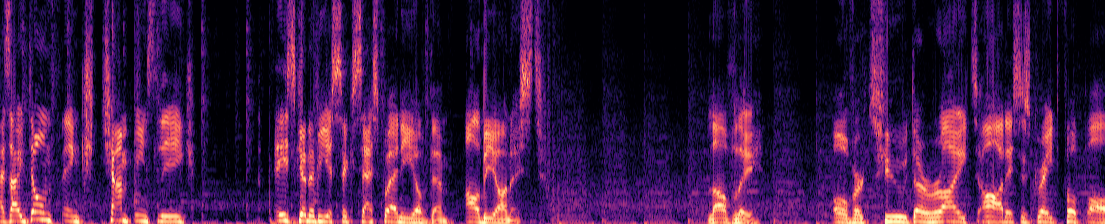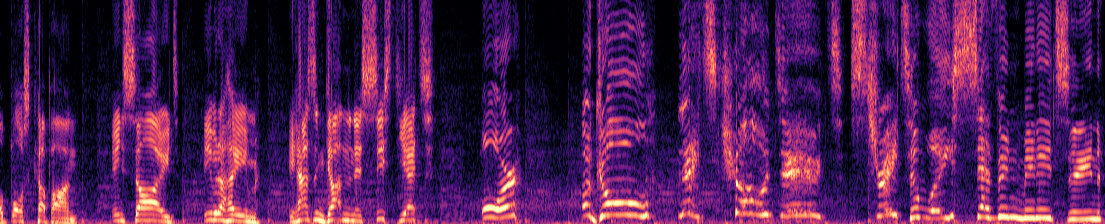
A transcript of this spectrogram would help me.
as I don't think Champions League is going to be a success for any of them. I'll be honest. Lovely. Over to the right. Oh, this is great football. Bozkapan inside. Ibrahim. He hasn't gotten an assist yet. Or a goal. Let's go, dude. Straight away, seven minutes in,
